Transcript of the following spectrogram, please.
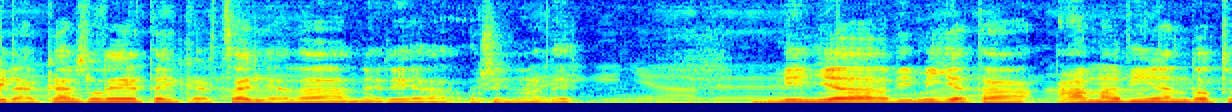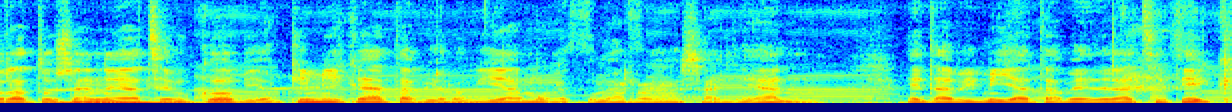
irakasle eta ikartzailea da nerea osinalde. Mila, bi mila eta amabian doktoratu zen EHUko biokimika eta biologia molekularra sailean. Eta bi mila eta bederatzitik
